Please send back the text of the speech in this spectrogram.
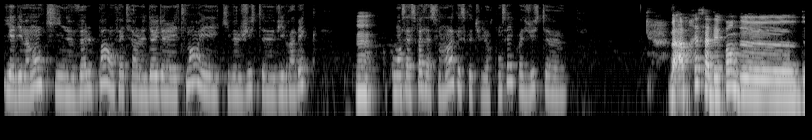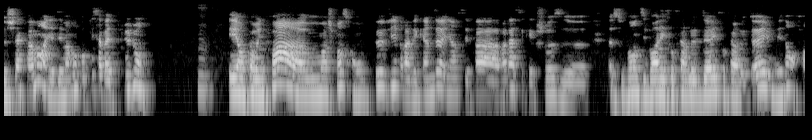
il y a des mamans qui ne veulent pas en fait faire le deuil de l'allaitement et qui veulent juste euh, vivre avec? Mm comment ça se passe à ce moment-là? Qu'est-ce que tu leur conseilles quoi? Juste. Euh, bah après, ça dépend de, de, chaque maman. Il y a des mamans pour qui ça va être plus long. Mm. Et encore une fois, euh, moi je pense qu'on peut vivre avec un deuil. Hein. C'est pas voilà, c'est quelque chose. Euh, souvent on dit bon allez, il faut faire le deuil, il faut faire le deuil, mais non, enfin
